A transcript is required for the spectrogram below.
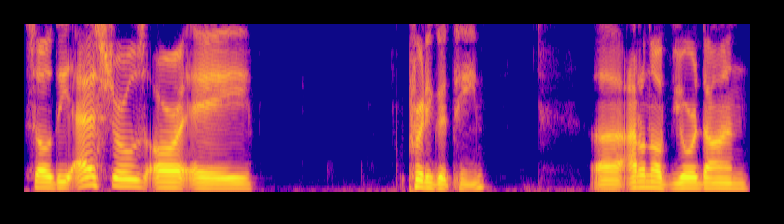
So the Astros are a pretty good team. Uh, I don't know if Yordan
